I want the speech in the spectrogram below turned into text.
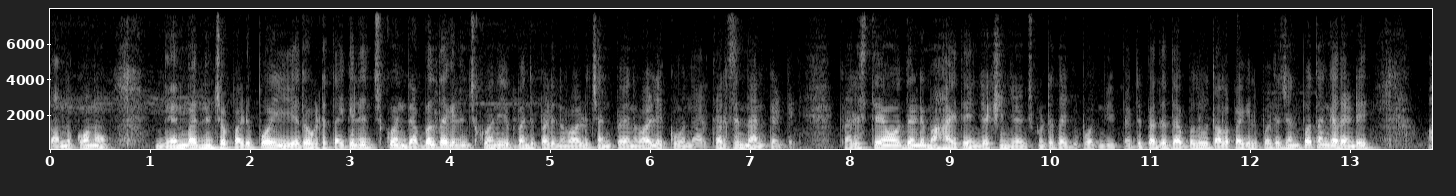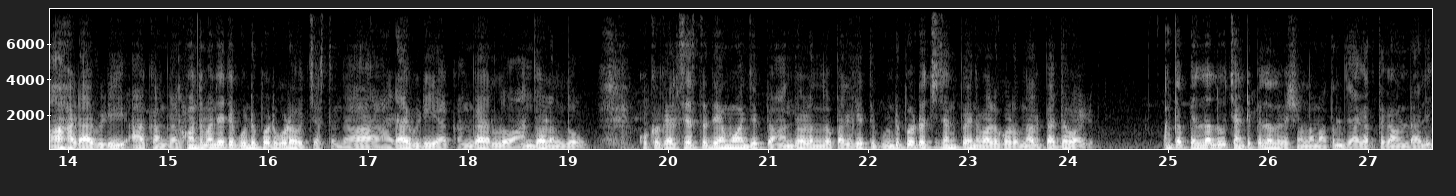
తన్నుకోనో దేని మీద నుంచో పడిపోయి ఏదో ఒకటి తగిలించుకొని దెబ్బలు తగిలించుకొని ఇబ్బంది పడిన వాళ్ళు చనిపోయిన వాళ్ళు ఎక్కువ ఉన్నారు కలిసిన దానికంటే. కలిస్తే ఏమవుద్దండి? మహా అయితే ఇంజక్షన్ చేయించుకుంటే తగ్గిపోతుంది. పెద్ద పెద్ద దెబ్బలు తల పగిలిపోతే చనిపోతాం కదండి. ఆ హడావిడి ఆ కంగారు. కొంతమంది అయితే గుండెపోటు కూడా వచ్చేస్తుంది. ఆ హడావిడి ఆ కంగారులో ఆందోళనలో కుక్క కలిసేస్తుందేమో అని చెప్పి ఆందోళనలో పరిగెత్తి గుండెపోటు వచ్చి చనిపోయిన వాళ్ళు కూడా ఉన్నారు పెద్దవాళ్ళు. ఇంకా పిల్లలు చంటి పిల్లల విషయంలో మాత్రం జాగ్రత్తగా ఉండాలి.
